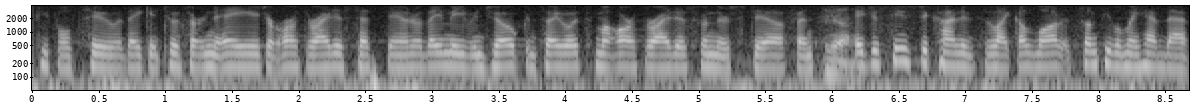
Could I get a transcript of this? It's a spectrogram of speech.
people too, they get to a certain age or arthritis sets in, or they may even joke and say, oh, it's my arthritis when they're stiff. And yeah. it just seems to kind of like a lot, of, some people may have that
